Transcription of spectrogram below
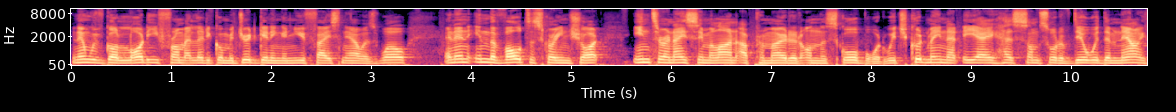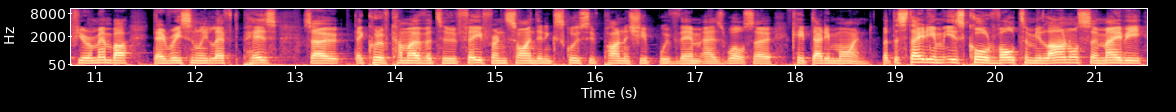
And then we've got Lodi from Atletico Madrid getting a new face now as well. And then in the Volta screenshot, Inter and AC Milan are promoted on the scoreboard, which could mean that EA has some sort of deal with them now. If you remember, they recently left PES, so they could have come over to FIFA and signed an exclusive partnership with them as well, so keep that in mind. But the stadium is called Volta Milano, so maybe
